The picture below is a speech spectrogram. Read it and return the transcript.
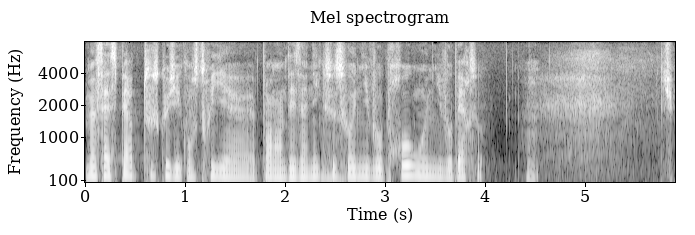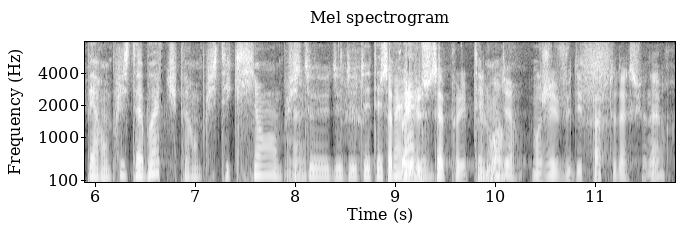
me fasse perdre tout ce que j'ai construit pendant des années, que ce Mhm. soit au niveau pro ou au niveau perso. Mhm. Tu perds en plus ta boîte, tu perds en plus tes clients, en plus Ouais. de, de, de, de Ça peut, aller ça peut aller plus loin. dur. Moi, j'ai vu des pactes d'actionnaires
